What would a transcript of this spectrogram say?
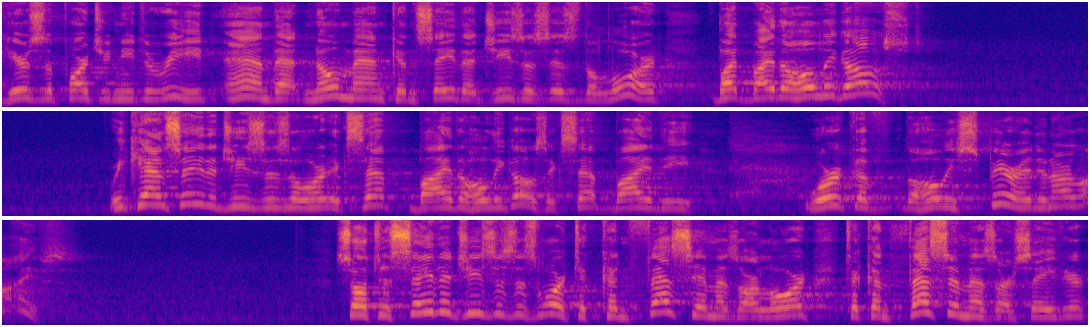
here's the part you need to read and that no man can say that Jesus is the Lord but by the Holy Ghost. We can't say that Jesus is the Lord except by the Holy Ghost, except by the work of the Holy Spirit in our lives. So to say that Jesus is Lord, to confess Him as our Lord, to confess Him as our Savior,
